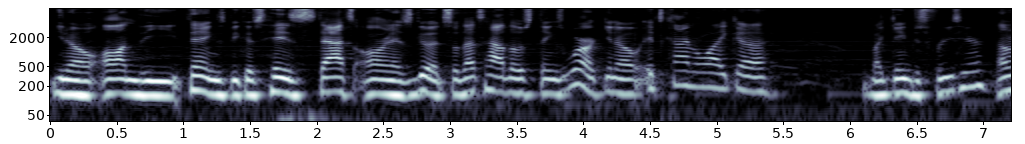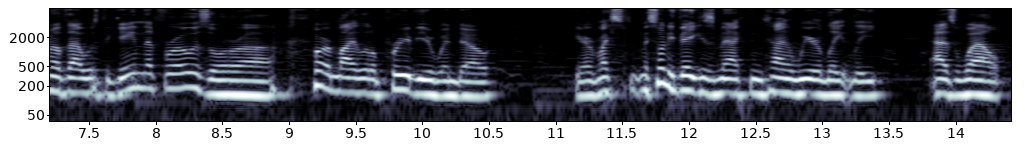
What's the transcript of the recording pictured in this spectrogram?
you know, on the things because his stats aren't as good. So that's how those things work. You know, it's kind of like uh, my game just freeze here. I don't know if that was the game that froze or uh, or my little preview window here. My, my Sony Vegas is acting kind of weird lately as well.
